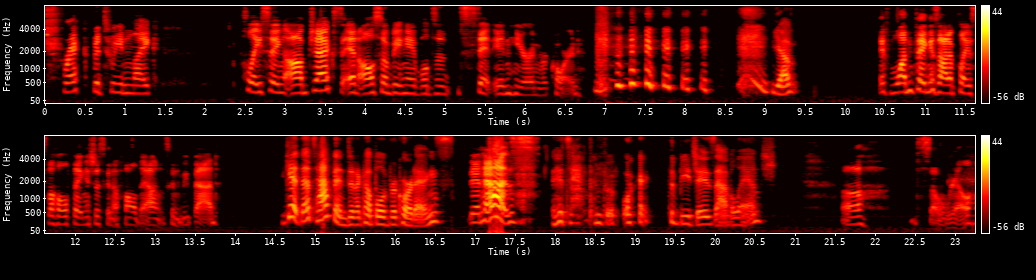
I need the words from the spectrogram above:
trick between like placing objects and also being able to sit in here and record. yep. If one thing is out of place, the whole thing is just gonna fall down. It's gonna be bad. Yeah, that's happened in a couple of recordings. It has. It's happened before. The BJ's avalanche. Oh, so real.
